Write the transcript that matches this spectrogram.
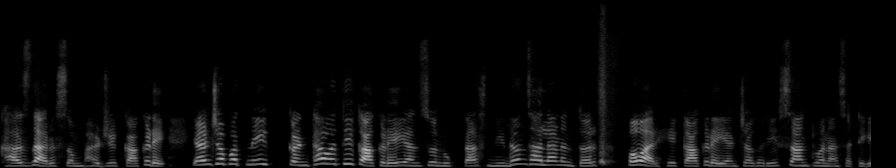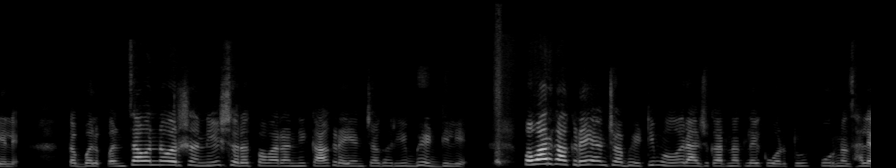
खासदार संभाजी काकडे यांच्या पत्नी कंठावती काकडे यांचं नुकताच निधन झाल्यानंतर पवार हे काकडे यांच्या घरी सांत्वनासाठी गेले. तब्बल पंचावन्न वर्षांनी शरद पवारांनी काकडे यांच्या घरी भेट दिली पवार काकडे यांच्या भेटीमुळे राजकारणातलं एक वर्तुळ पूर्ण झालं.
